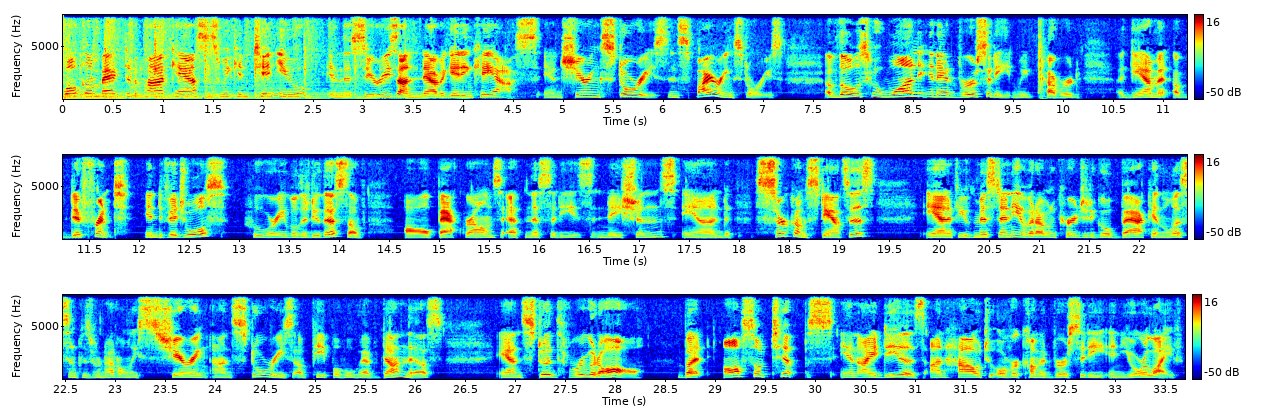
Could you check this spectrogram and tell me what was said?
Welcome back to the podcast as we continue in this series on navigating chaos and sharing stories, inspiring stories of those who won in adversity. And we've covered a gamut of different individuals who were able to do this, of all backgrounds, ethnicities, nations, and circumstances. And if you've missed any of it, I would encourage you to go back and listen because we're not only sharing on stories of people who have done this and stood through it all but also tips and ideas on how to overcome adversity in your life.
